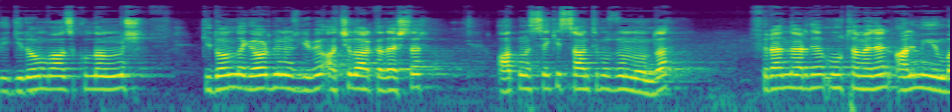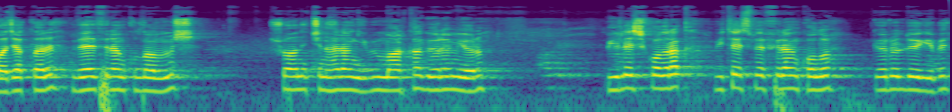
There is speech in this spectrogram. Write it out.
bir gidon boğazı kullanılmış. Gidon da gördüğünüz gibi açılı arkadaşlar. 68 santim uzunluğunda. Frenlerde muhtemelen alüminyum bacakları V fren kullanılmış. Şu an için herhangi bir marka göremiyorum. Birleşik olarak vites ve fren kolu görüldüğü gibi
